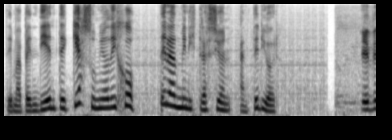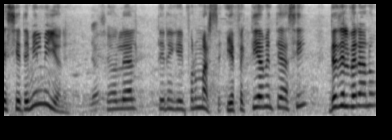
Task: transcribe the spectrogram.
tema pendiente que asumió, dijo, de la administración anterior. Es de 7 mil millones. Señor Leal tiene que informarse. Y efectivamente es así. Desde el verano,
